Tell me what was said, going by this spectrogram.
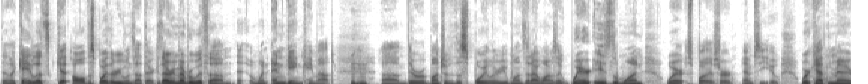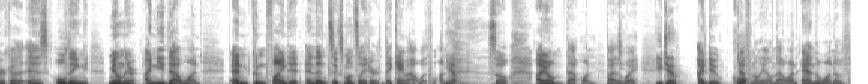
They're like, hey, let's get all the spoilery ones out there. Because I remember with um when Endgame came out, um, there were a bunch of the spoilery ones that I want. I was like, where is the one where spoilers for MCU where Captain America is holding Mjolnir? I need that one, and couldn't find it. And then six months later, they came out with one. Yep. So I own that one, by the way. You do? I do Cool. definitely own that one, and the one of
